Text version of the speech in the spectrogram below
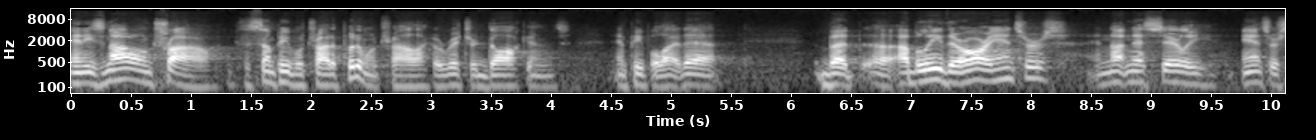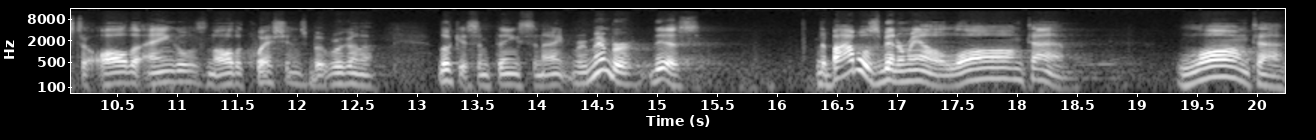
And he's not on trial. Some people try to put him on trial, like a Richard Dawkins and people like that. But uh, I believe there are answers, and not necessarily answers to all the angles and all the questions, but we're going to look at some things tonight. Remember this the Bible's been around a long time, long time,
